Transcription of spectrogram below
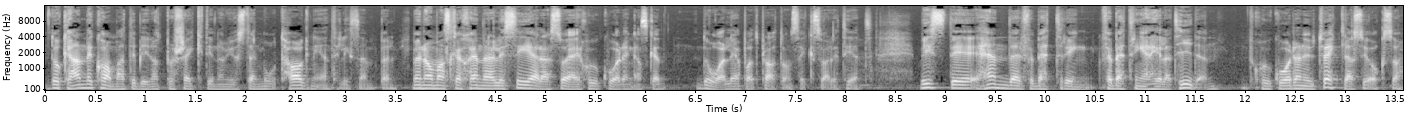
Då kan det komma att det blir något projekt inom just den mottagningen till exempel. Men om man ska generalisera så är sjukvården ganska dåliga på att prata om sexualitet. Visst, det händer förbättring, förbättringar hela tiden. Sjukvården utvecklas ju också.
